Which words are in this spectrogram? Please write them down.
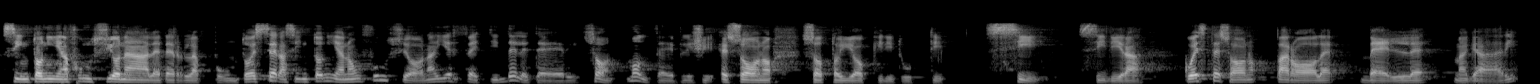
sintonia funzionale per l'appunto e se la sintonia non funziona gli effetti deleteri sono molteplici e sono sotto gli occhi di tutti. Sì, si dirà, queste sono parole belle, magari,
